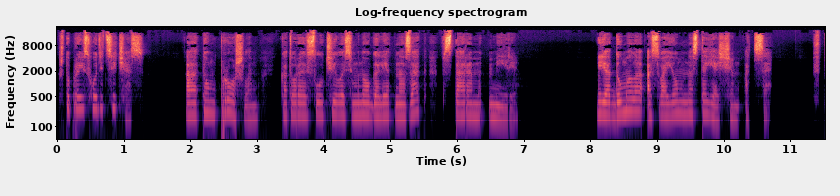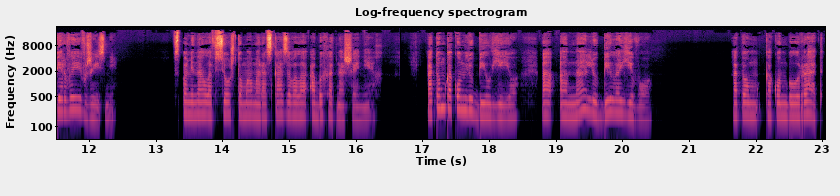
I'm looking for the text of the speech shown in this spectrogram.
что происходит сейчас, а о том прошлом — которое случилось много лет назад в старом мире. Я думала о своем настоящем отце. Впервые в жизни. Вспоминала все, что мама рассказывала об их отношениях. О том, как он любил ее, а она любила его. О том, как он был рад,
